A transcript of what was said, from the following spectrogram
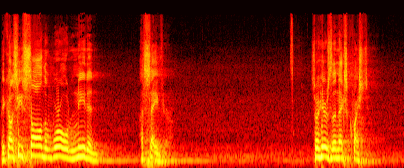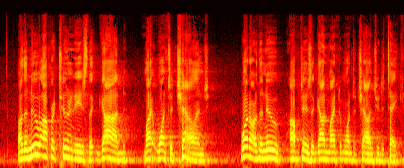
because he saw the world needed a Savior. So here's the next question Are the new opportunities that God might want to challenge what are the new opportunities that God might want to challenge you to take?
